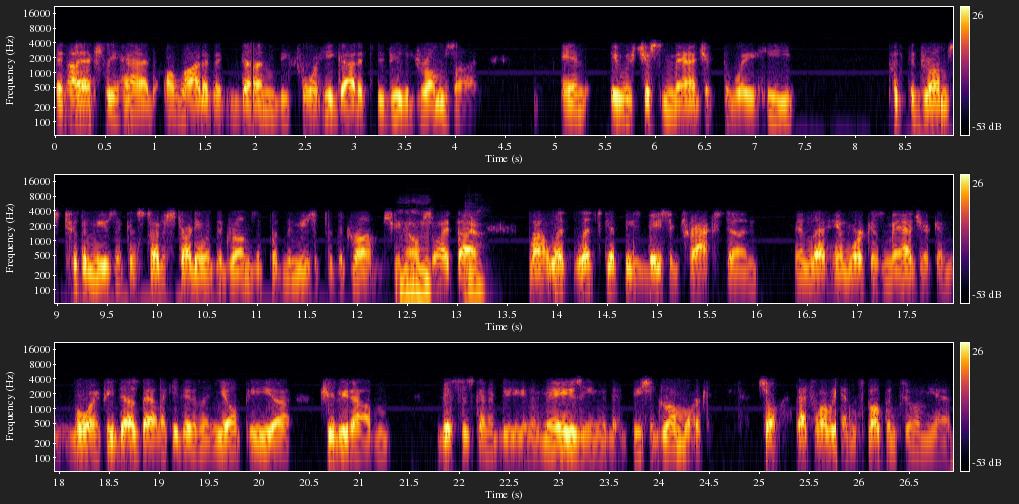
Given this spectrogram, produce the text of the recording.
and I actually had a lot of it done before he got it to do the drums on. And it was just magic the way he put the drums to the music and started starting with the drums and putting the music to the drums, you know. Mhm. So I thought, Yeah. Wow, let let's get these basic tracks done and let him work his magic. And boy, if he does that like he did in the ELP uh, tribute album, this is going to be an amazing piece of drum work. So that's why we hadn't spoken to him yet.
